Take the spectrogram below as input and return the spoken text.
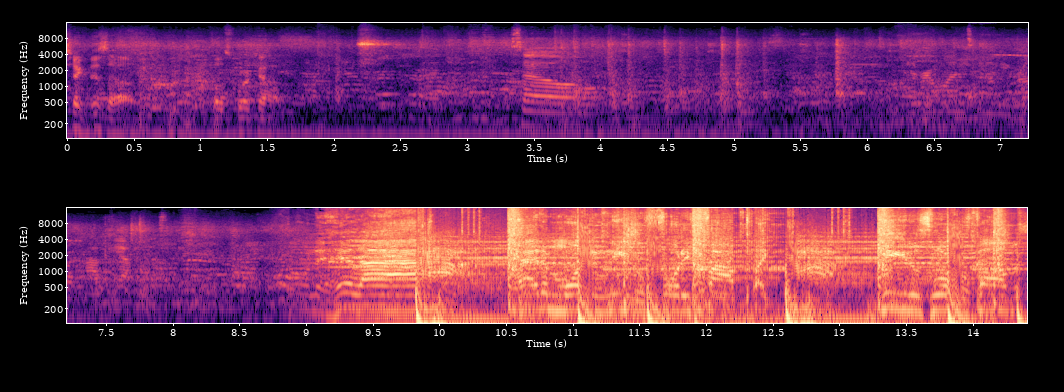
Check this out. Post workout. So On the hill, I had him on the knee with 45 plate. Beatles were revolvers.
